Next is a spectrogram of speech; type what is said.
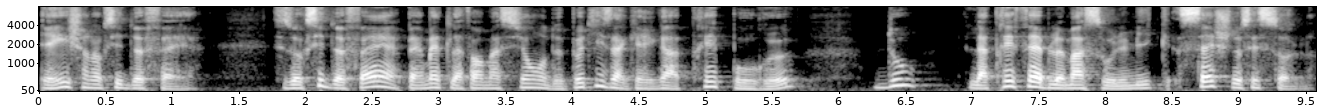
et riches en oxyde de fer. Ces oxydes de fer permettent la formation de petits agrégats très poreux, d'où la très faible masse volumique sèche de ces sols.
